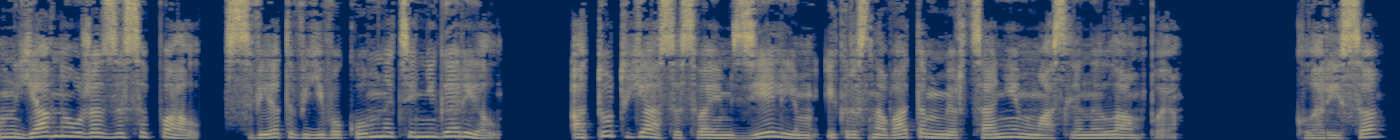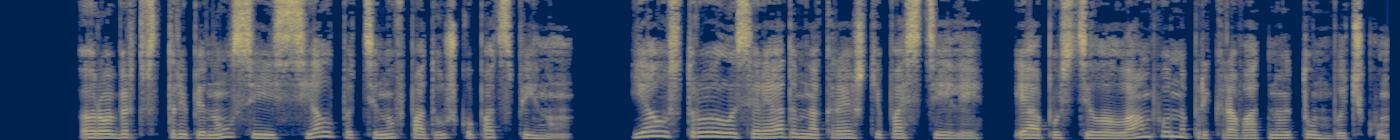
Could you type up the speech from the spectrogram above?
Он явно уже засыпал, свет в его комнате не горел. А тут я со своим зельем и красноватым мерцанием масляной лампы. «Клариса?» Роберт встрепенулся и сел, подтянув подушку под спину. Я устроилась рядом на краешке постели и опустила лампу на прикроватную тумбочку.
